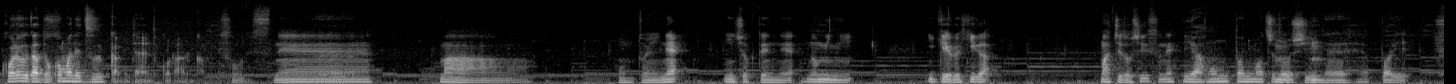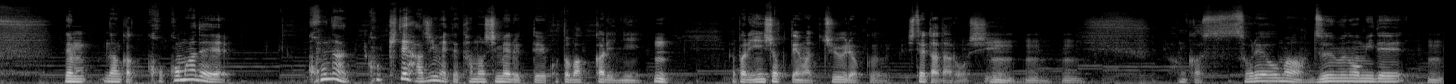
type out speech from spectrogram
これがどこまで続くかみたいなところあるかもね。そうですね、まあ本当にね飲食店で飲みに行ける日が待ち遠しいですね。いや本当に待ち遠しいね、うん。やっぱりでもなんかここまで来なこ来て初めて楽しめるっていうことばっかりにうん。やっぱり飲食店は注力してただろうし、うんうんうん。なんかそれをまあズーム飲みでうん。っ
